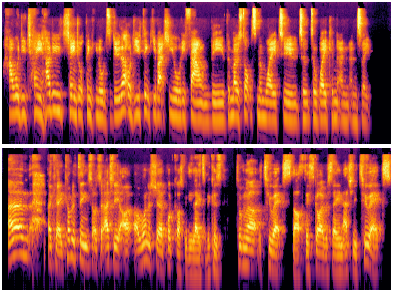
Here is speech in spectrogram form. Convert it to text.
how would you change how do you change your thinking in order to do that? Or do you think you've actually already found the the most optimum way to to to wake and, and, and sleep? Um okay a couple of things. I'll say actually I, I want to share a podcast with you later because talking about the 2x stuff this guy was saying actually 2x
